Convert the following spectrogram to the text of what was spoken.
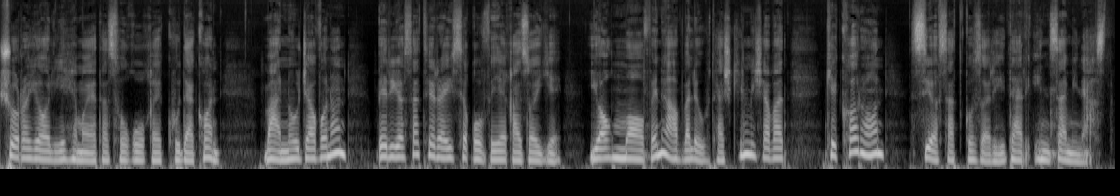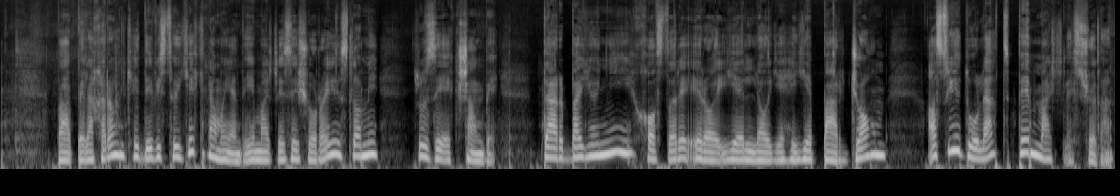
شورای عالی حمایت از حقوق کودکان و نوجوانان به ریاست رئیس قوه قضاییه یا معاون اول او تشکیل می شود که کار آن سیاست گذاری در این زمین است. و بالاخره آن که 201 نماینده مجلس شورای اسلامی روز یکشنبه در بیانی خواستار ارائه لایحه برجام از سوی دولت به مجلس شدند.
